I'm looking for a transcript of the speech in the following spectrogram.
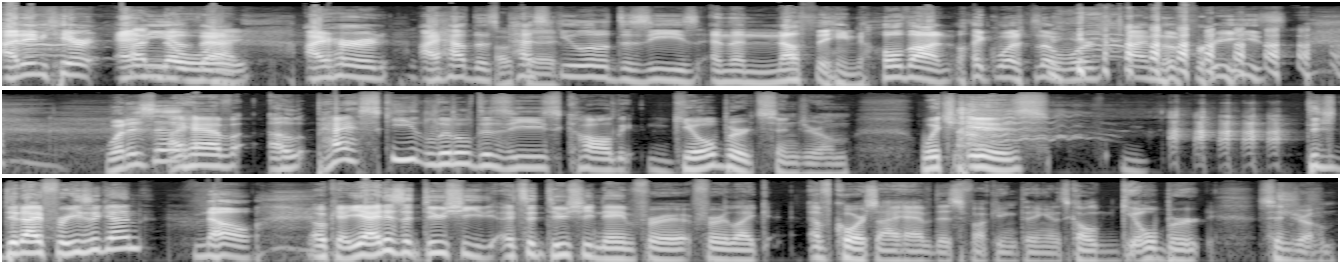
I didn't hear any no of that. way. I heard I have this Okay. pesky little disease and then nothing. Hold on, like what is the worst time to freeze? What is it? I have a pesky little disease called Gilbert syndrome, which is. did did I freeze again? no. Okay, yeah, it is a douchey. It's a douchey name for for like. Of course, I have this fucking thing, and it's called Gilbert syndrome.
